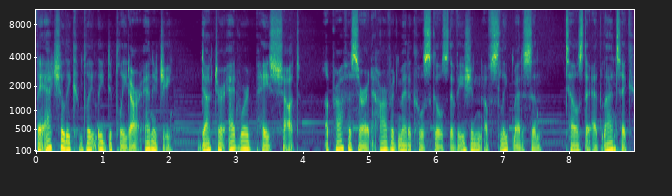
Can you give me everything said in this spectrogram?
they actually completely deplete our energy. Dr. Edward Pace Schott, a professor at Harvard Medical School's Division of Sleep Medicine, tells The Atlantic,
